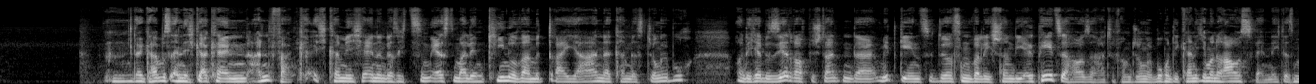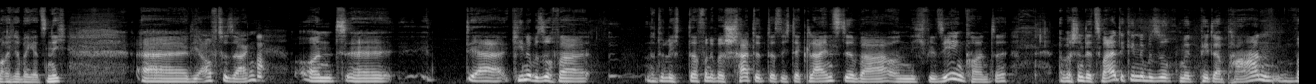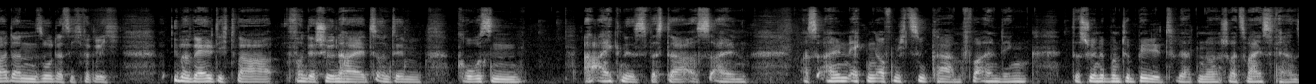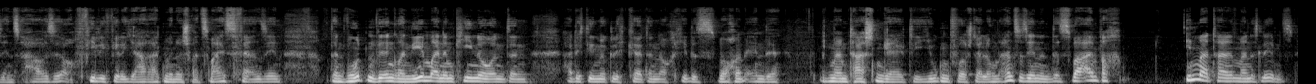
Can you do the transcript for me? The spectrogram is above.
Da gab es eigentlich gar keinen Anfang. Ich kann mich erinnern, dass ich zum ersten Mal im Kino war mit drei Jahren, da kam das Dschungelbuch und ich habe sehr darauf bestanden, da mitgehen zu dürfen, weil ich schon die LP zu Hause hatte vom Dschungelbuch und die kann ich immer noch auswendig, das mache ich aber jetzt nicht, äh, die aufzusagen. Und äh, der Kinobesuch war natürlich davon überschattet, dass ich der Kleinste war und nicht viel sehen konnte. Aber schon der zweite Kinderbesuch mit Peter Pan war dann so, dass ich wirklich überwältigt war von der Schönheit und dem großen Ereignis, was da aus allen, aus allen Ecken auf mich zukam. Vor allen Dingen das schöne bunte Bild. Wir hatten nur Schwarz-Weiß-Fernsehen zu Hause. Auch viele, viele Jahre hatten wir nur Schwarz-Weiß-Fernsehen. Dann wohnten wir irgendwann neben einem Kino und dann hatte ich die Möglichkeit, dann auch jedes Wochenende mit meinem Taschengeld die Jugendvorstellungen anzusehen. Und das war einfach immer Teil meines Lebens.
